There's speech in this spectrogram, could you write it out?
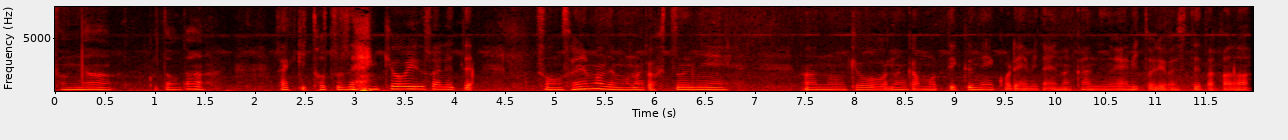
そんなことがさっき突然共有されてそうそれまでもなんか普通にあの今日なんか持ってくねこれみたいな感じのやり取りをしてたから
